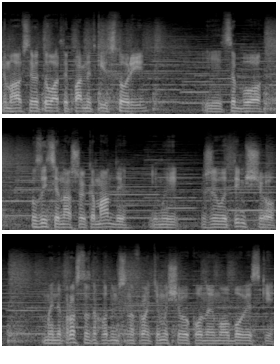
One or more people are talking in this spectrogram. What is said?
намагався рятувати пам'ятки історії. І це була позиція нашої команди. І ми жили тим, що ми не просто знаходимося на фронті, ми ще виконуємо обов'язки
